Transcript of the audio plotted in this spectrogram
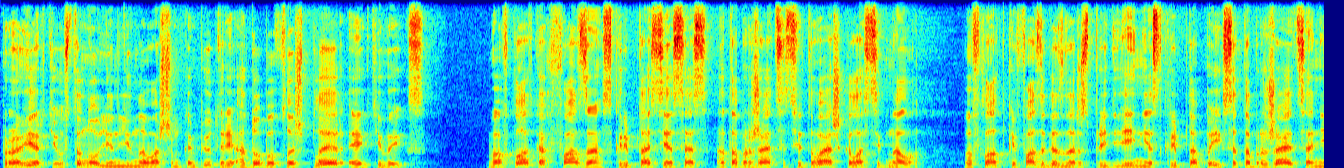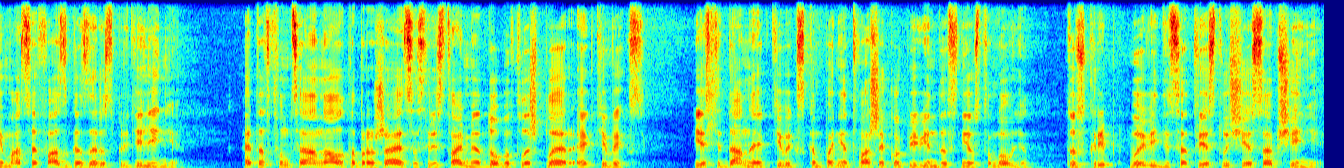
Проверьте, установлен ли на вашем компьютере Adobe Flash Player ActiveX. Во вкладках «Фаза» скрипта CSS отображается цветовая шкала сигнала. Во вкладке «Фаза газораспределения» скрипта PX отображается анимация фаз газораспределения. Этот функционал отображается средствами Adobe Flash Player ActiveX. Если данный ActiveX компонент вашей копии Windows не установлен, то скрипт выведет соответствующее сообщение.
